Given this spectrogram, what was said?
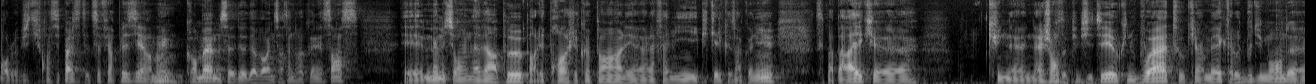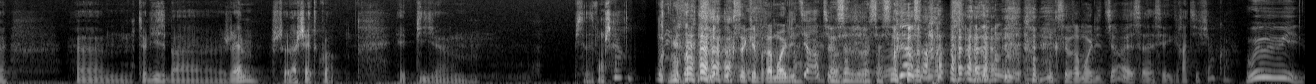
Bon, l'objectif principal, c'était de se faire plaisir, mais quand même, c'est d'avoir une certaine reconnaissance. Et même si on en avait un peu par les proches, les copains, les- la famille et puis quelques inconnus, c'est pas pareil que qu'une une agence de publicité ou qu'une boîte ou qu'un mec à l'autre bout du monde euh, te dise bah j'aime, je te l'achète quoi. Et puis euh, puis ça se vend cher. Donc c'est vraiment élitien, tu vois. ça, ça, c'est bien ça. Donc c'est vraiment élitien et ça- c'est gratifiant quoi. Oui, oui, oui.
